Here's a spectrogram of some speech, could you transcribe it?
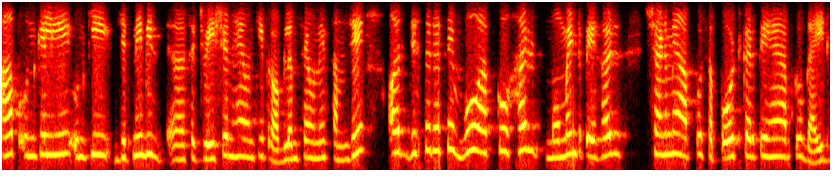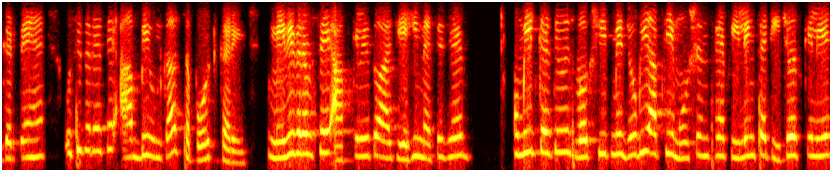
आप उनके लिए, उनकी जितनी भी सिचुएशन है, उनकी प्रॉब्लम्स है, उन्हें समझें और जिस तरह से वो आपको हर मोमेंट पे, हर क्षण में आपको सपोर्ट करते हैं, आपको गाइड करते हैं, उसी तरह से आप भी उनका सपोर्ट करें। मेरी तरफ़ से आपके लिए तो आज यही मैसेज है। उम्मीद करती हूँ इस वर्कशीट में जो भी आपकी इमोशंस है फीलिंग्स है टीचर्स के लिए,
